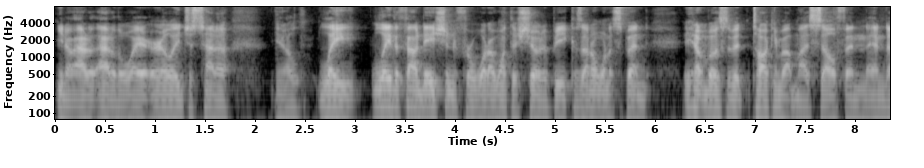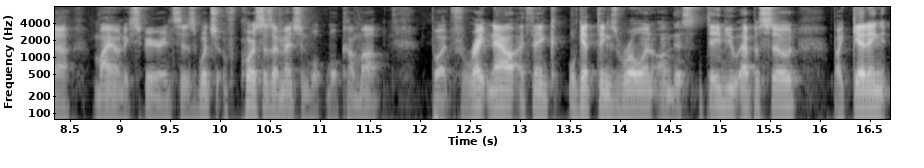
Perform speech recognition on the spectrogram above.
you know out of out of the way early. Just kind of you know lay lay the foundation for what I want the show to be because I don't want to spend you know most of it talking about myself and and uh, my own experiences, which of course, as I mentioned, will, will come up. But for right now, I think we'll get things rolling on this debut episode by getting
